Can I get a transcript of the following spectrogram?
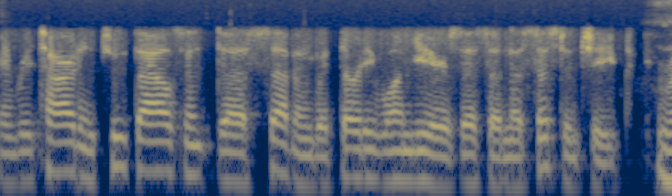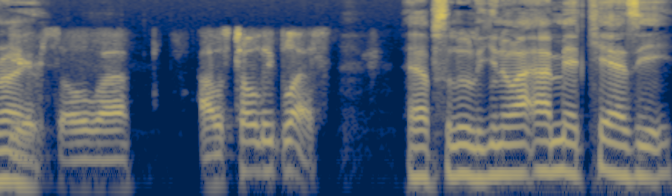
and retired in 2007 with 31 years as an assistant chief. Right. Here. So uh, I was totally blessed. Absolutely. You know, I, I, met Cassie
